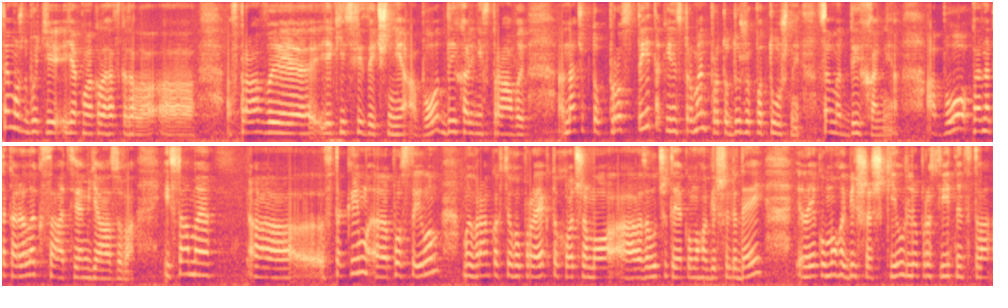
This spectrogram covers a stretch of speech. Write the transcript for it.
Це можуть бути, як моя колега сказала, вправи якісь фізичні або дихальні вправи, начебто простий такий інструмент, проте дуже потужний, саме дихання, або певна така релаксація м'язова. І саме з таким е, посилом ми в рамках цього проєкту хочемо залучити якомога більше людей, е, якомога більше шкіл для просвітництва,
